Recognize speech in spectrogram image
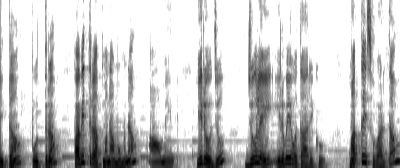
పిత పుత్ర పవిత్రాత్మనామమున ఆమెన్. ఈరోజు జూలై ఇరవైవ తారీఖు మత్తైసు సువార్త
